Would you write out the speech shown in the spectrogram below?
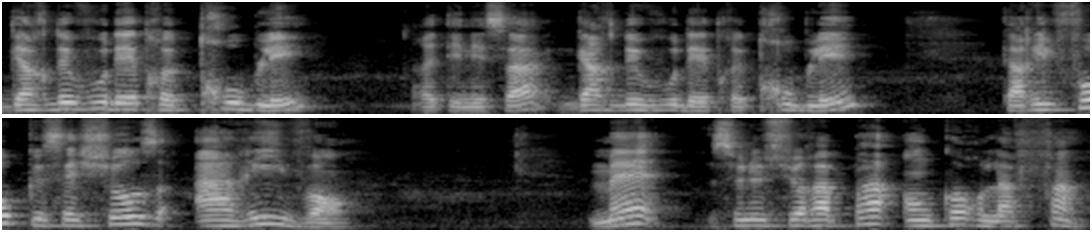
Gardez-vous d'être troublés. Retenez ça. Gardez-vous d'être troublés. Car il faut que ces choses arrivent. Mais ce ne sera pas encore la fin.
